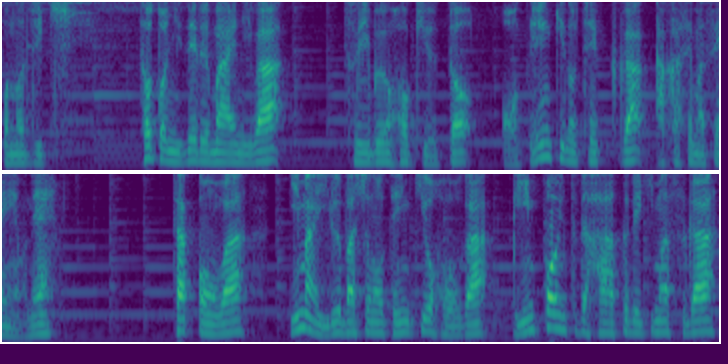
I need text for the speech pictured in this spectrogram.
この時期外に出る前には水分補給とお天気のチェックが欠かせませんよね。昨今は今いる場所の天気予報がピンポイントで把握できますが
